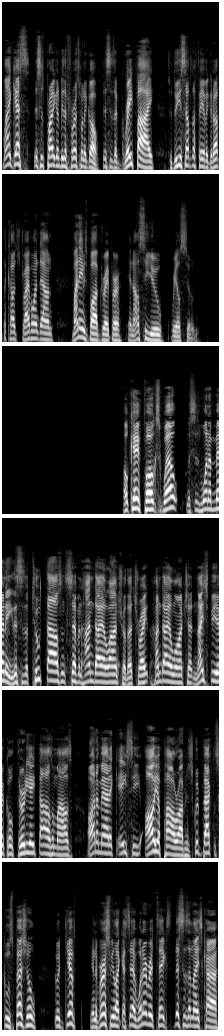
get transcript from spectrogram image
My guess, this is probably going to be the first one to go. This is a great buy, so do yourself a favor. Get off the couch, drive on down. My name's Bob Draper, and I'll see you real soon. Okay, folks. Well, this is one of many. This is a 2007 Hyundai Elantra. That's right, Hyundai Elantra. Nice vehicle, 38,000 miles, automatic AC, all your power options. Good back to school special, good gift, anniversary. Like I said, whatever it takes. This is a nice car.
